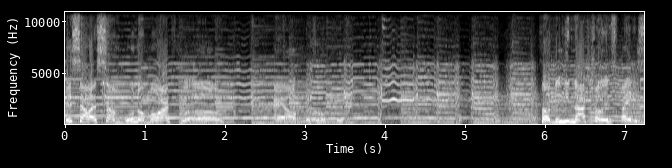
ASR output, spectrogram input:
This sound like something Bruno Mars would uh have or something. So did he not show his face?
